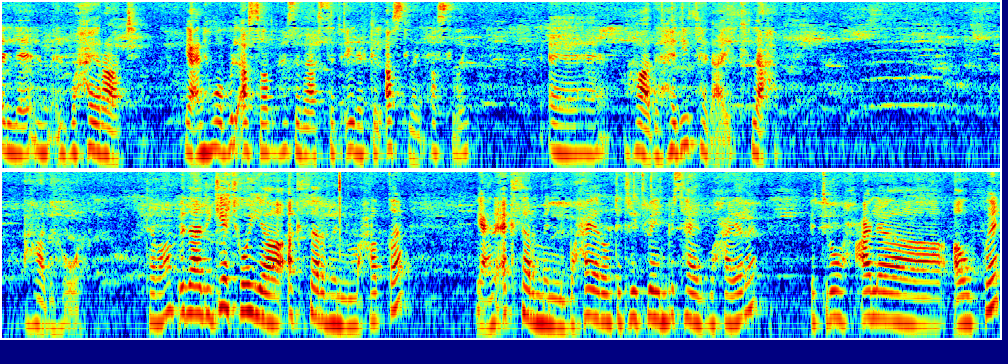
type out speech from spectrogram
ال- البحيرات. يعني هو بالأصل هسه اذا أستدعي لك الاصلي الأصلي. آه هذا حديث هلايك لاحظ. هذا هو. تمام؟ إذا لقيت وياه أكثر من محطة يعني أكثر من بحيرة وتتريد تبين بس هاي البحيرة تروح على open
